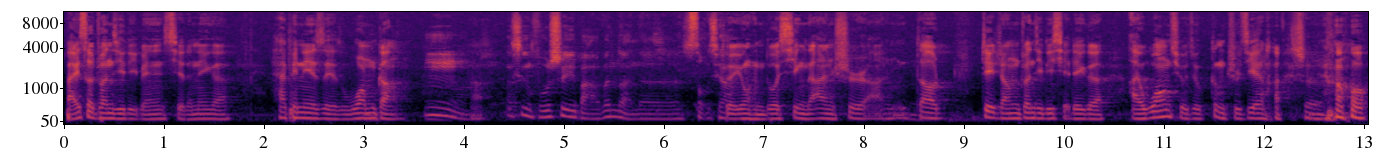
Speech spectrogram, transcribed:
白色专辑里边写的那个 “Happiness is warm gun”，嗯啊，幸福是一把温暖的手枪。对，用很多性的暗示啊什么。到这张专辑里写这个 “I want you” 就更直接了。是然后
